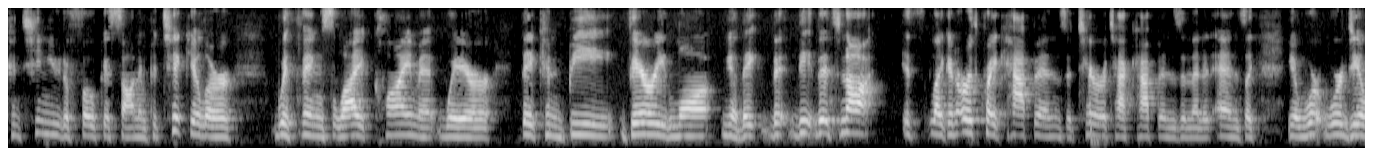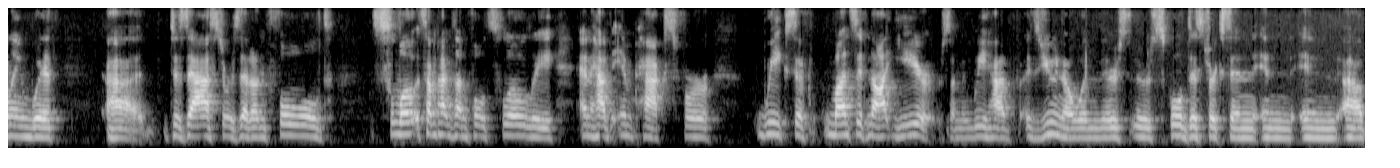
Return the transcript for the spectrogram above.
continue to focus on, in particular with things like climate where they can be very long you know they, they, they, it's not it's like an earthquake happens a terror attack happens and then it ends. Like you know we're, we're dealing with uh, disasters that unfold slow sometimes unfold slowly and have impacts for weeks if months if not years. I mean we have as you know when there's there's school districts in in in uh,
